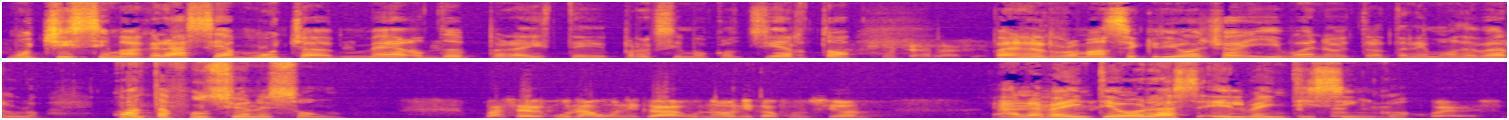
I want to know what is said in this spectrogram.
Muchísimas gracias, mucha merde para este próximo concierto. Muchas gracias. Para el romance criollo y bueno, trataremos de verlo. ¿Cuántas funciones son? Va a ser una única, una única función. A las 20 horas el 25. jueves, mm.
